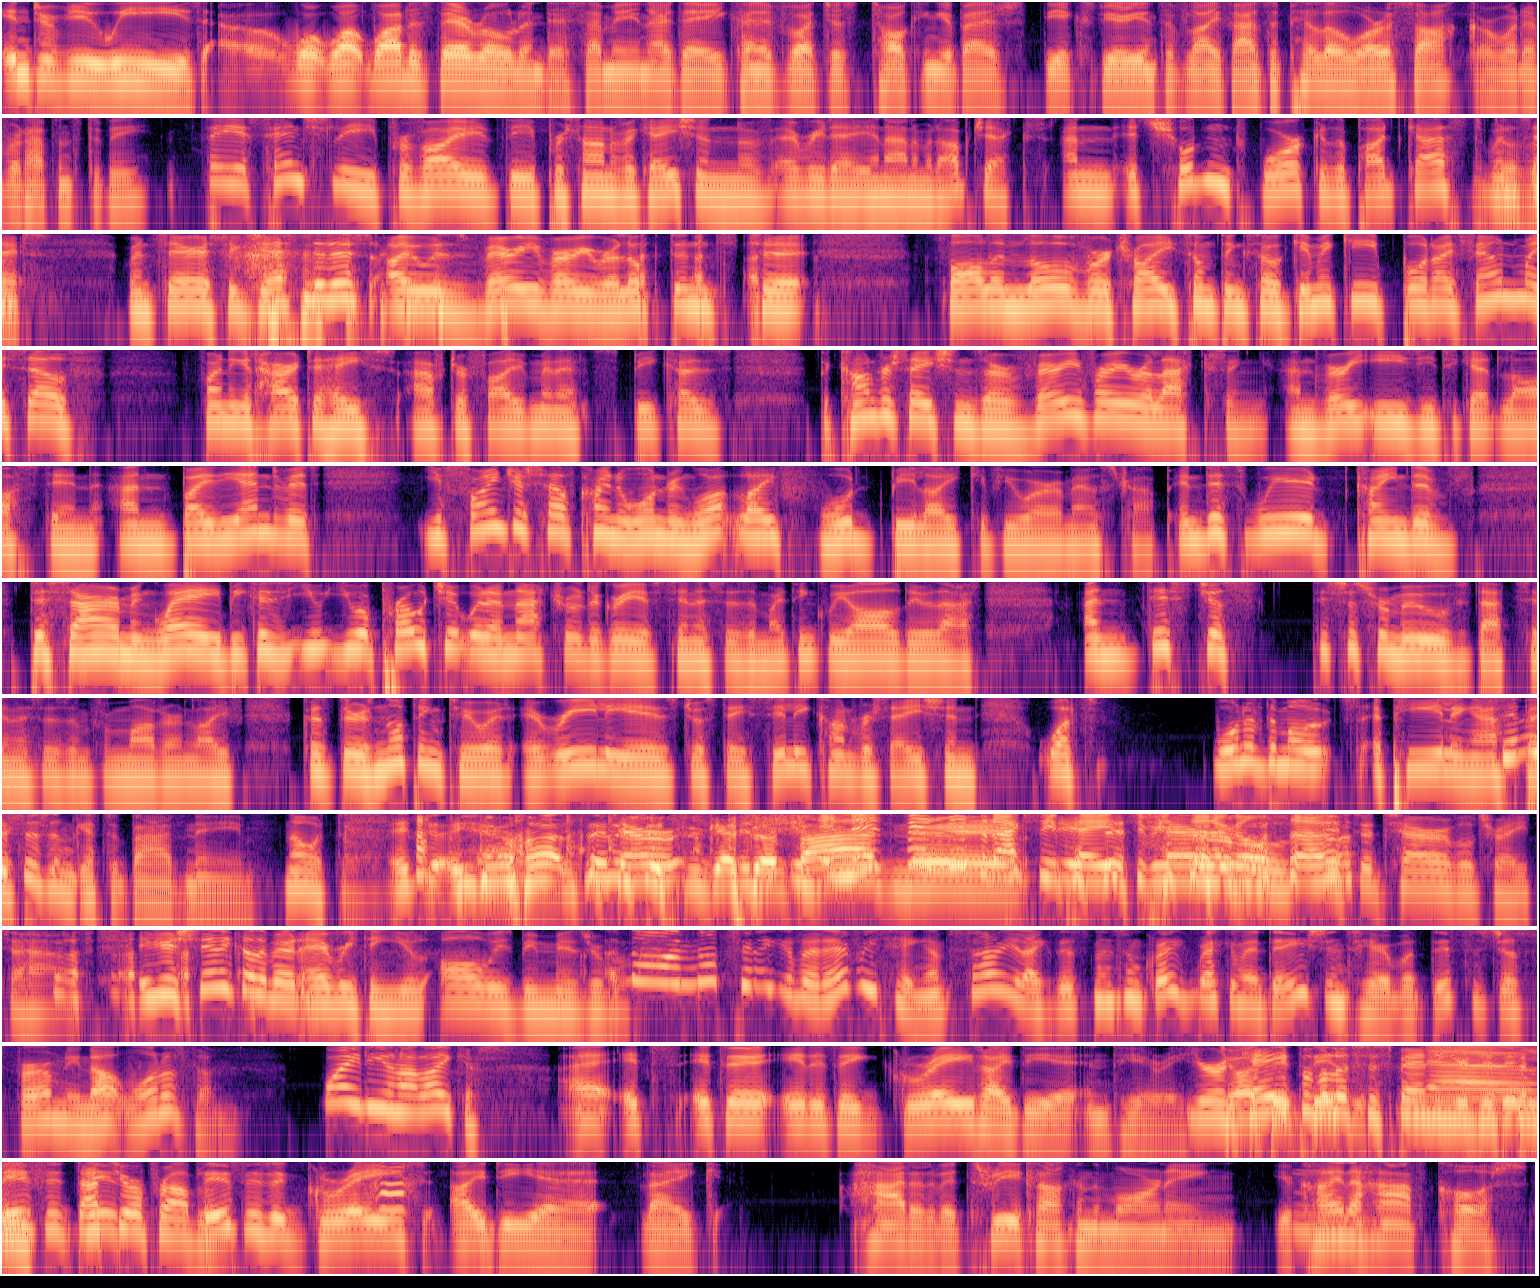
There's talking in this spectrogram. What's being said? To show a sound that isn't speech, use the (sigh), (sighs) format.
interviewees, uh, what what what is their role in this? I mean, are they kind of what just talking about the experience of life as a pillow or a sock or whatever it happens to be? They essentially provide the personification of everyday inanimate objects, and it shouldn't work as a podcast. It when when Sarah suggested it, I was very very reluctant to fall in love or try something so gimmicky, but I found myself finding it hard to hate after five minutes because the conversations are very, very relaxing and very easy to get lost in. And by the end of it, you find yourself kind of wondering what life would be like if you were a mousetrap in this weird kind of disarming way because you, you approach it with a natural degree of cynicism. I think we all do that. And this just this just removes that cynicism from modern life because there's nothing to it. It really is just a silly conversation. What's one of the most appealing aspects. Cynicism gets a bad name. No, it doesn't. It, you know what? It's a terror- Cynicism gets it's- a it's- bad name. In this business, it actually pays It's to a be cynical. So it's a terrible trait to have. if you're cynical about everything, you'll always be miserable. No, I'm not cynical about everything. I'm sorry. Like, there's been some great recommendations here, but this is just firmly not one of them. Why do you not like it? Uh, it's it's a it is a great idea in theory. You're Do you know, thi- incapable this of is- suspending No. your This- disbelief. this is- That's your problem. This is a great idea. Like had at about three o'clock in the morning. You're kind of Mm. half cut.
